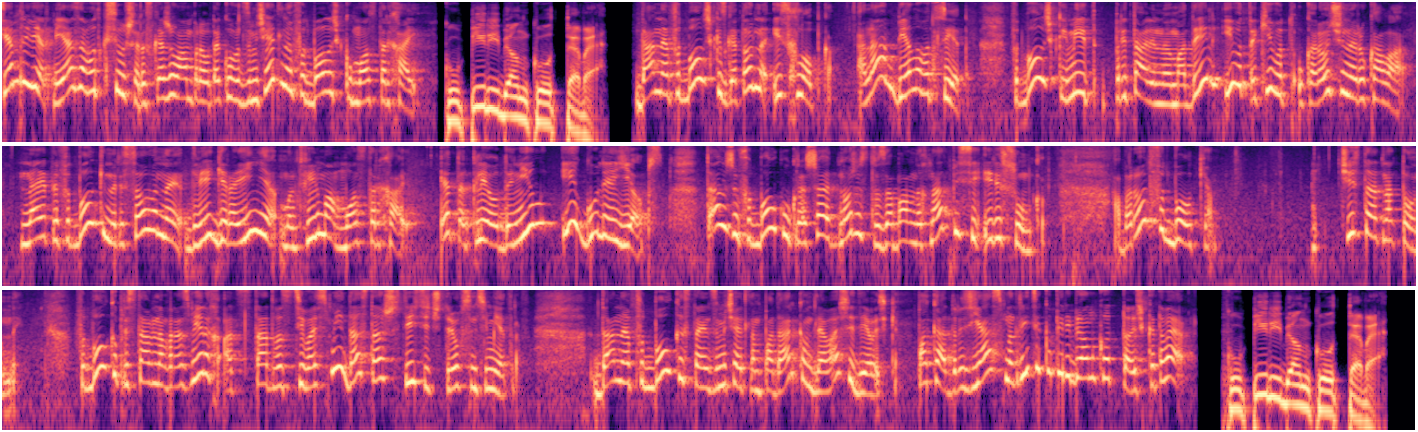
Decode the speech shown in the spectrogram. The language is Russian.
Всем привет, меня зовут Ксюша. Расскажу вам про вот такую вот замечательную футболочку Monster High. Купи ребенку ТВ. Данная футболочка изготовлена из хлопка. Она белого цвета. Футболочка имеет приталенную модель и вот такие вот укороченные рукава. На этой футболке нарисованы две героини мультфильма Monster High. Это Клео Денил и Гулия Елпс. Также футболку украшает множество забавных надписей и рисунков. Оборот футболки чисто однотонный. Футболка представлена в размерах от 128 до 164 сантиметров. Данная футболка станет замечательным подарком для вашей девочки. Пока, друзья, смотрите купи ребенку.тв. Купи ребенку ТВ.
